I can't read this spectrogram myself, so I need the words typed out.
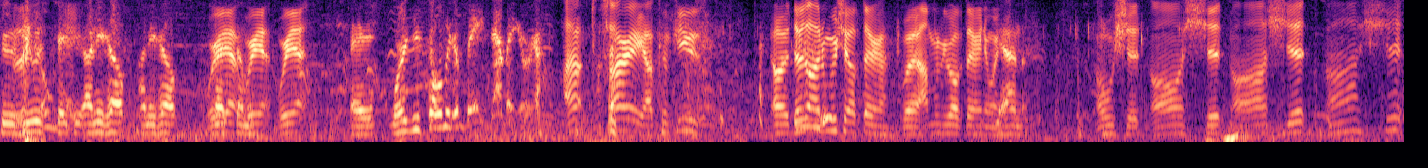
he was Zone chasing, A. I need help, I need help. Where Guys, you at? Where you at? Where you at? Hey, where you told me to be? Damn it, you're I'm sorry, I'm confused. Oh, there's Onimusha up there, but I'm gonna go up there anyway. Yeah, I. Oh shit, oh shit, oh shit, oh shit.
